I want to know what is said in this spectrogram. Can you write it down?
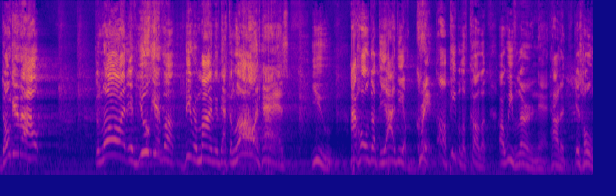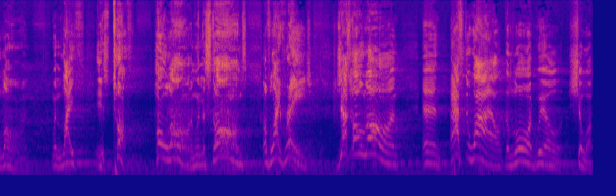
Don't give out. The Lord, if you give up, be reminded that the Lord has you. I hold up the idea of grit. Oh, people of color, oh, we've learned that, how to just hold on when life is tough. Hold on when the storms of life rage. Just hold on, and after a while, the Lord will show up.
